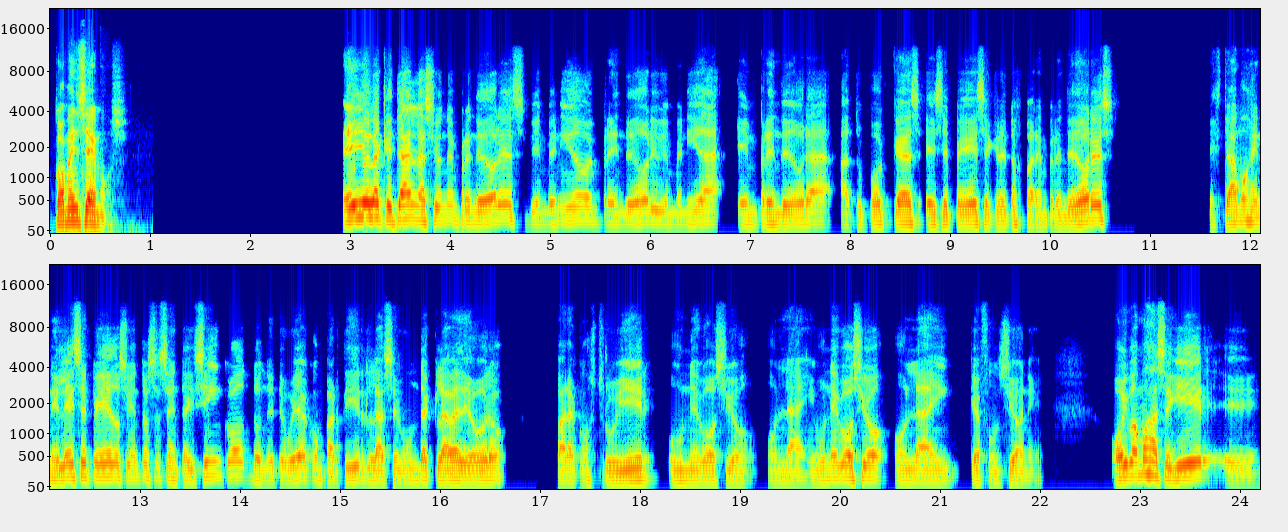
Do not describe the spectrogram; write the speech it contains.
Comencemos. Hey, hola, ¿qué tal, Nación de Emprendedores? Bienvenido, emprendedor y bienvenida, emprendedora, a tu podcast SP Secretos para Emprendedores. Estamos en el SP 265, donde te voy a compartir la segunda clave de oro para construir un negocio online, un negocio online que funcione. Hoy vamos a seguir eh,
